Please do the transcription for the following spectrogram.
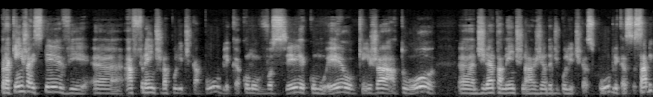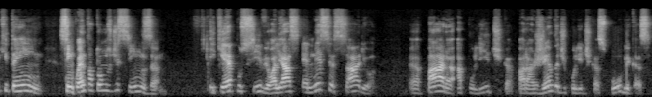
para quem já esteve uh, à frente da política pública, como você, como eu, quem já atuou uh, diretamente na agenda de políticas públicas, sabe que tem 50 tons de cinza e que é possível, aliás, é necessário uh, para a política, para a agenda de políticas públicas,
